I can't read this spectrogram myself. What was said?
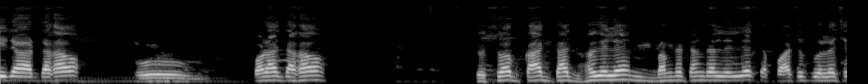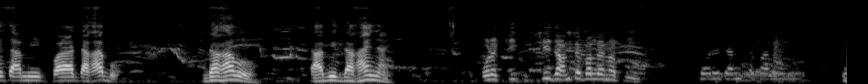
এইটা দেখাও। ও পড়া দেখাও। তো সব কাজ কাজ হয়ে গেলে বাংলা টাংরা নিলে তো পাঁচক বলেছে তো আমি পড়া দেখাবো। দেখাবো তা আমি দেখাই নাই। পরে কি কি জানতে পারলেন আপনি? তো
